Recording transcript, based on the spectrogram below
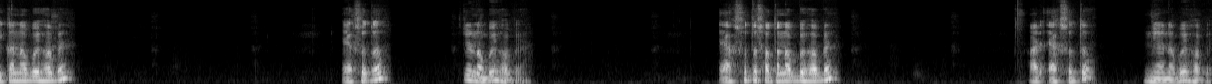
একানব্বই হবে, একশত তিরানব্বই হবে, একশত সাতানব্বই হবে, আর একশত নিরানব্বই হবে।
